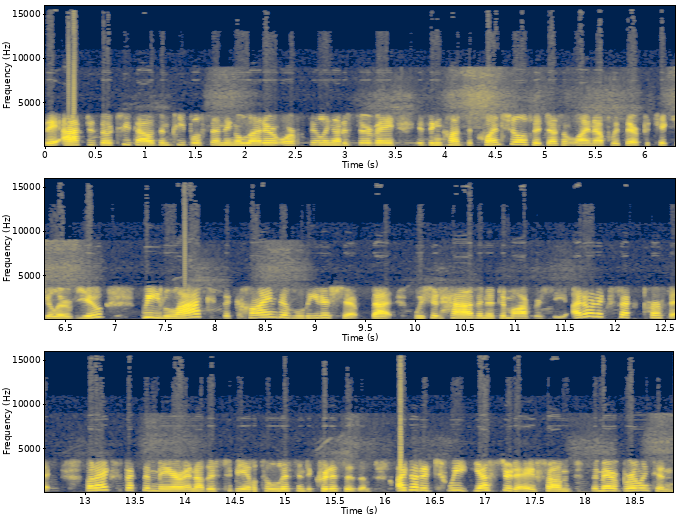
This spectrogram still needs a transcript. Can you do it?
they act as though 2000 people sending a letter or filling out a survey is inconsequential if it doesn't line up with their particular view. We lack the kind of leadership that we should have in a democracy. I don't expect perfect but I expect the mayor and others to be able to listen to criticism. I got a tweet yesterday from the mayor of Burlington.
